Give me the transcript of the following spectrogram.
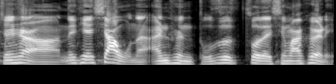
真事儿啊！那天下午呢，鹌鹑独自坐在星巴克里，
